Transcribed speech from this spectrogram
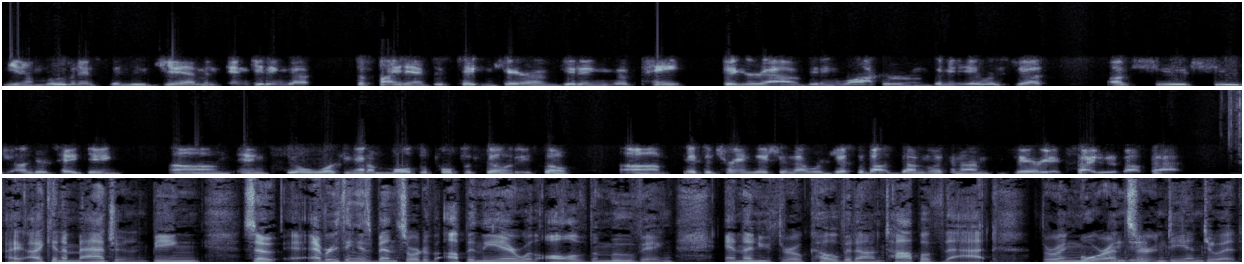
you know, moving into the new gym and, and getting the, the finances taken care of, getting the paint figured out, getting locker rooms. I mean, it was just a huge, huge undertaking um, and still working at a multiple facility. So um, it's a transition that we're just about done with, and I'm very excited about that. I, I, can imagine being so everything has been sort of up in the air with all of the moving, and then you throw COVID on top of that, throwing more mm-hmm. uncertainty mm-hmm. into it.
